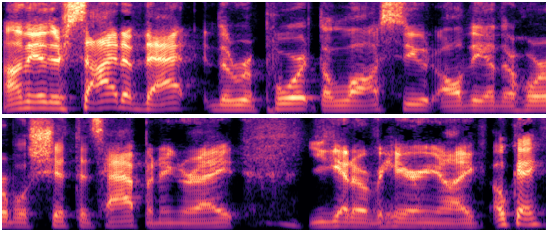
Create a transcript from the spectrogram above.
on the other side of that, the report, the lawsuit, all the other horrible shit that's happening, right? You get over here and you're like, okay,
